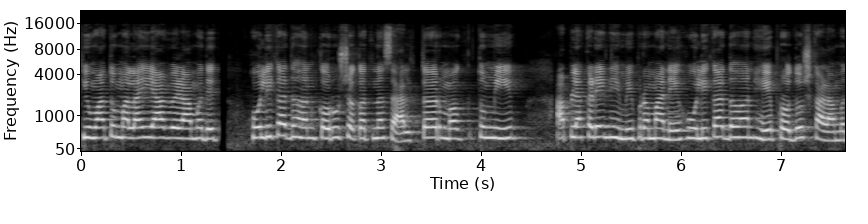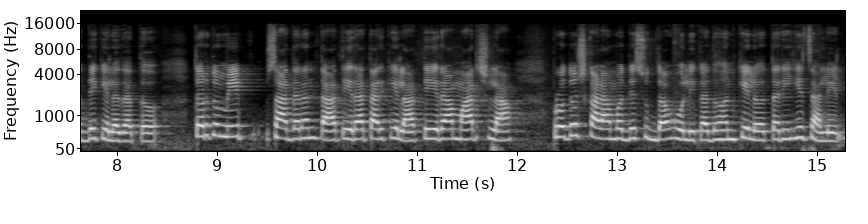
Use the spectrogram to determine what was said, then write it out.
किंवा तुम्हाला या वेळामध्ये होलिका दहन करू शकत नसाल तर मग तुम्ही आपल्याकडे नेहमीप्रमाणे होलिका दहन हे प्रदोष काळामध्ये केलं जातं. तर तुम्ही साधारणतः तेरा तारखेला तेरा मार्चला प्रदोष काळामध्ये सुद्धा होलिका दहन केलं तरीही चालेल.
